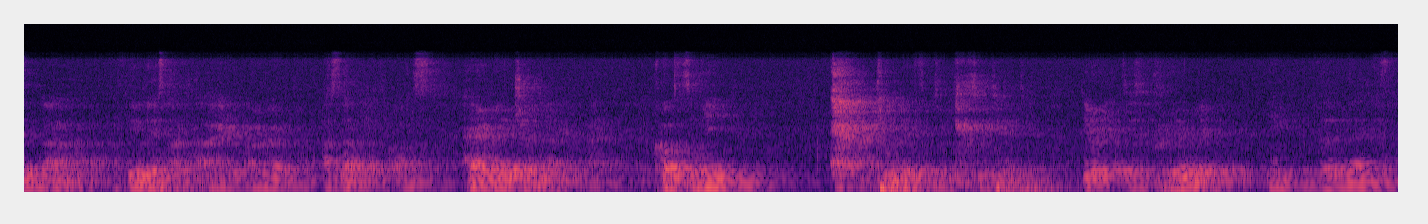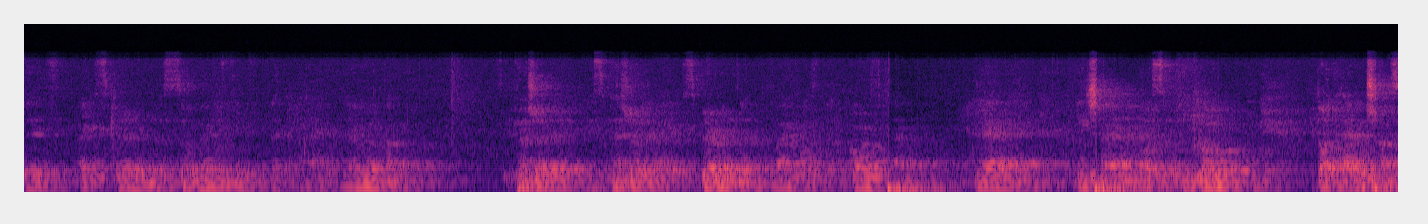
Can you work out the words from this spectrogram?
Um, a few days, like I, I will accept was and it me two days to suit it. During this period, in the United States, I experienced so many things that I never. Especially, especially experienced my. Yeah, in China, most people don't have a chance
